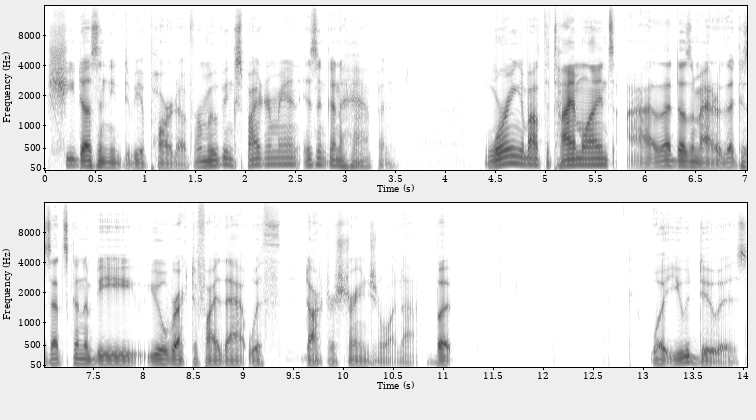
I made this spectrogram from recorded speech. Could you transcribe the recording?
she doesn't need to be a part of. Removing Spider Man isn't going to happen. Worrying about the timelines, uh, that doesn't matter because that's going to be, you'll rectify that with Doctor Strange and whatnot. But what you would do is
